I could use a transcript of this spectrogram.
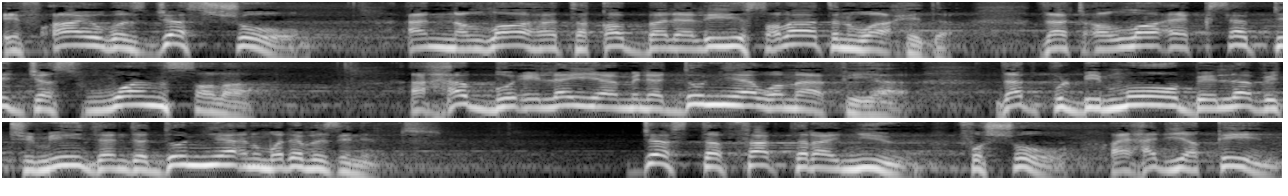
If I was just sure أن الله تقبل لي صلاة واحدة that Allah accepted just one salah أحب ilayya من الدنيا وما فيها. That would be more beloved to me than the dunya and whatever's in it. Just the fact that I knew for sure, I had yaqeen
